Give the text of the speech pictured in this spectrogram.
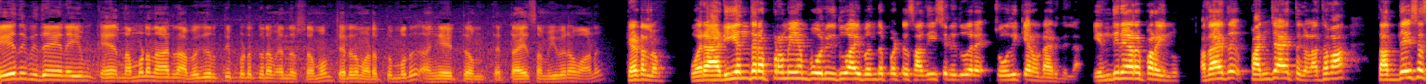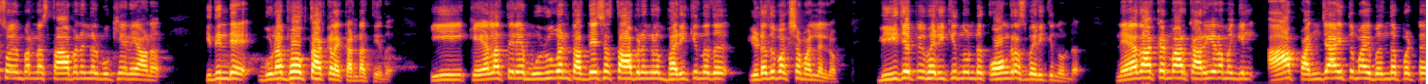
ഏത് വിധേയനെയും നമ്മുടെ നാടിനെ അപകീർത്തിപ്പെടുത്തണം എന്ന ശ്രമം ചിലർ നടത്തുന്നത് അങ്ങേയറ്റം തെറ്റായ സമീപനമാണ്. കേട്ടല്ലോ. ഒരടിയന്തര പ്രമേയം പോലും ഇതുമായി ബന്ധപ്പെട്ട് സതീശൻ ഇതുവരെ ചോദിക്കാനുണ്ടായിരുന്നില്ല. എന്തിനേറെ പറയുന്നു? അതായത് പഞ്ചായത്തുകൾ അഥവാ തദ്ദേശ സ്വയംഭരണ സ്ഥാപനങ്ങൾ മുഖേനയാണ് ഇതിന്റെ ഗുണഭോക്താക്കളെ കണ്ടെത്തിയത്. ഈ കേരളത്തിലെ മുഴുവൻ തദ്ദേശ സ്ഥാപനങ്ങളും ഭരിക്കുന്നത് ഇടതുപക്ഷമല്ലല്ലോ. ബി ജെ പി ഭരിക്കുന്നുണ്ട് കോൺഗ്രസ് ഭരിക്കുന്നുണ്ട്. നേതാക്കന്മാർക്ക് അറിയണമെങ്കിൽ ആ പഞ്ചായത്തുമായി ബന്ധപ്പെട്ട്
